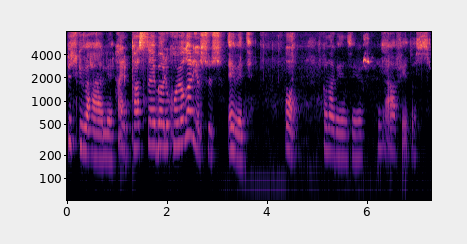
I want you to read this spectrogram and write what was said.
bisküvi hali. Hayır pastaya böyle koyuyorlar ya süs. Evet. O. Ona benziyor. Afiyet olsun.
